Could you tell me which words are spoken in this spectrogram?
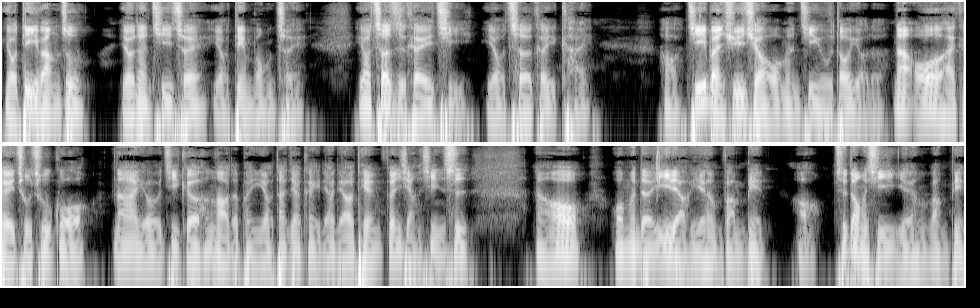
有地方住，有冷气吹，有电风吹，有车子可以骑，有车可以开，好，基本需求我们几乎都有了。那偶尔还可以出出国，那有几个很好的朋友，大家可以聊聊天，分享心事，然后我们的医疗也很方便。好，吃东西也很方便，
